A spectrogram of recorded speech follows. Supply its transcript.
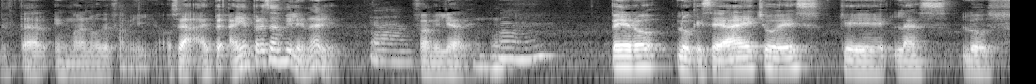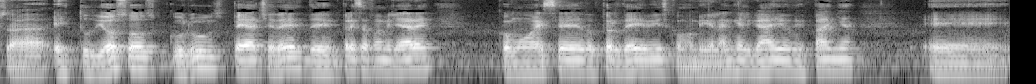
de estar en manos de familia. O sea, hay, hay empresas milenarias, familiares. Pero lo que se ha hecho es que las, los uh, estudiosos, gurús, PhD de empresas familiares, como ese doctor Davis, como Miguel Ángel Gallo en España, eh,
